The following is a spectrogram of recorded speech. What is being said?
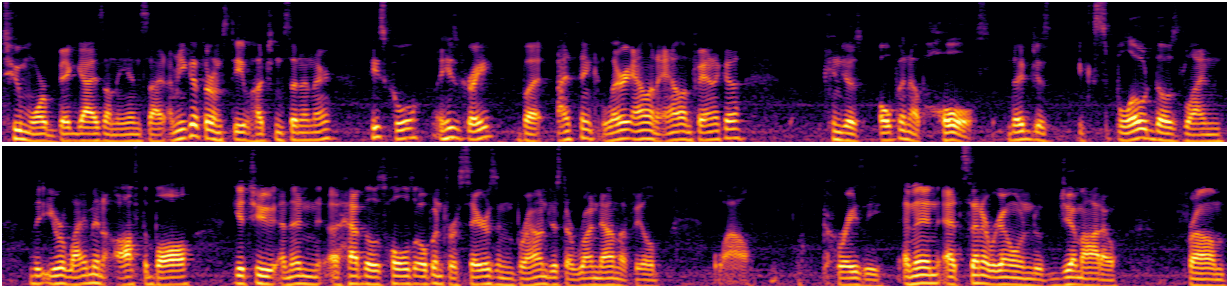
Two more big guys on the inside. I mean, you could throw in Steve Hutchinson in there. He's cool. He's great. But I think Larry Allen and Alan Faneca can just open up holes. They just explode those line that your linemen off the ball, get you, and then uh, have those holes open for Sayers and Brown just to run down the field. Wow, crazy. And then at center, we're going with Jim Otto from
